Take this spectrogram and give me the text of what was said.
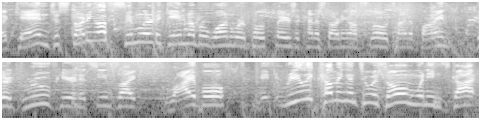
Again, just starting off similar to game number one, where both players are kind of starting off slow, trying to find their groove here, and it seems like Rival really coming into his own when he's got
